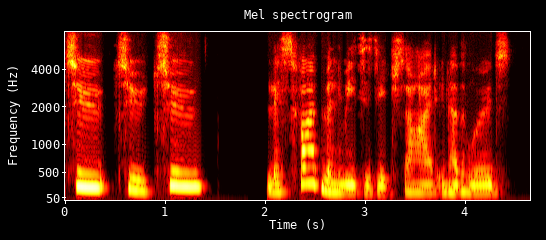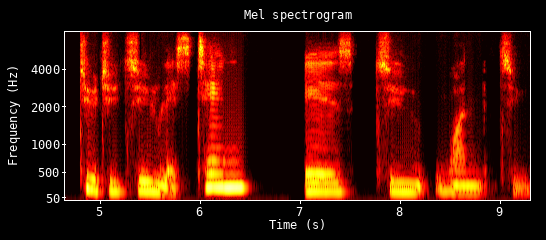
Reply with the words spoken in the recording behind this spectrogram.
222 less 5 millimeters each side. In other words, 222 less 10 is 212.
